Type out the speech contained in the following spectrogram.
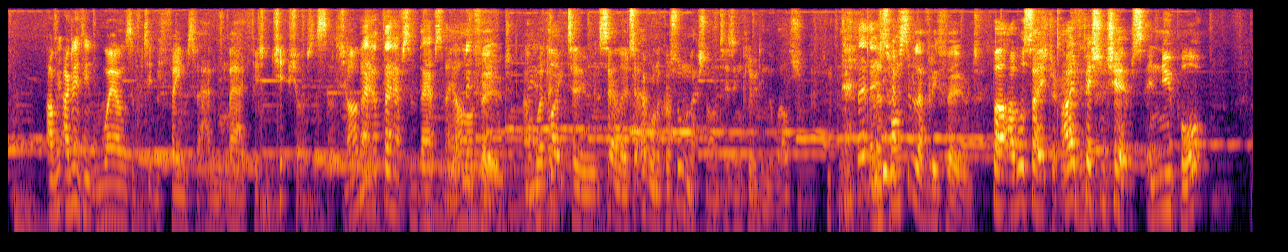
I, don't think Wales are particularly famous for having bad fish and chip shops as such, are They they? have. They have some. They have some They lovely are. food. And we'd like to say hello to everyone across all nationalities, including the Welsh. They, they And do this have some lovely food. But I will say, Strictly I had fish and though. chips in Newport,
